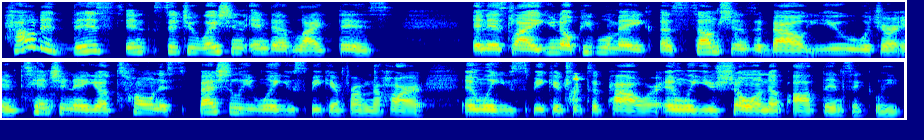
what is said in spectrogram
how did this situation end up like this? And it's like, you know, people make assumptions about you with your intention and your tone, especially when you speaking from the heart and when you speak it truth to power and when you're showing up authentically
